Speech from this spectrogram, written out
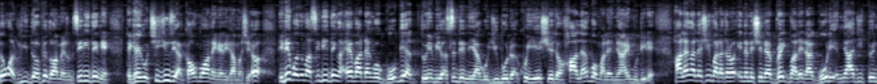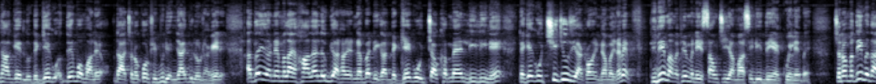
လုံးဝ leader ဖြစ်သွားမယ်ဆိုစီးတီးတင်းနဲ့တကယ်ကိုချီးကျူးစရာကောင်းသွားနိုင်တဲ့အနေအထားမှာရှိအဲ့တော့ဒီနေ့ပွဲစဉ်မှာစီးတီးတင်းက Everton ကိုဂိုးပြတ်သွင်းပြီးတော့ assist နေရာကိုယူဖို့အတွက်အခွင့်အရေးရှိကြောင်းဟာလန်ပေါ်မှာလည်းအများကြီးမူတည်တယ်ဟာလန်ကလက်ရှိမှာဒါကျွန်တော် international break မှာလည်းဒါဂိုးတွေအများကြီးသွင်းထားခဲ့တယ်လို့တကယ်ကိုအသင်းပေါ်မှာလည်းဒါကျွန်တော် contribute တွေအများကြီးပြုလုပ်ထားခဲ့တယ်အသက်အရွယ်နဲ့မလိုက်ဟာလန်လုပ်ပြထားတဲ့နံပါတ်တွေကတကယ်ကိုကြောက်ခမန်းလီလီနဲ့တကယ်ကိုချီးကျူးစရာကောင်းနေတာမှာဒါပေမဲ့ဒီနေ့မှာမဖြစ်မနေစောင့်ကြည့်ရမှာစီးတီးတင်းရဲ့ကွင်းလဲပဲကျွန်တော်မသိမသာ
